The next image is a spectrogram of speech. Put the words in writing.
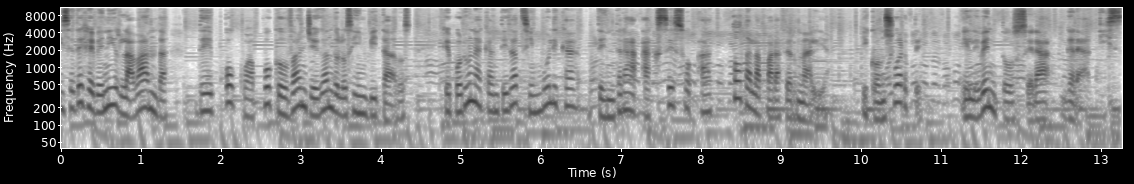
y se deje venir la banda. De poco a poco van llegando los invitados, que por una cantidad simbólica tendrá acceso a toda la parafernalia. Y con suerte, el evento será gratis.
